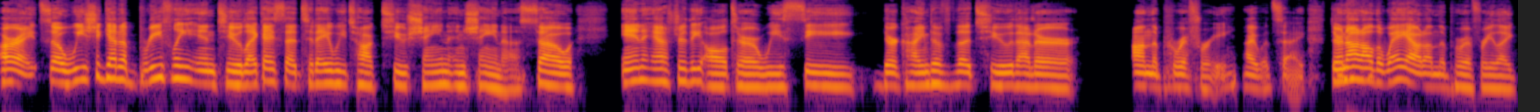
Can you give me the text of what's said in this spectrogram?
All right, so we should get a briefly into, like I said, today we talked to Shayne and Shaina. So in After the Altar, we see they're kind of the two that are on the periphery, I would say. They're mm-hmm. not all the way out on the periphery like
